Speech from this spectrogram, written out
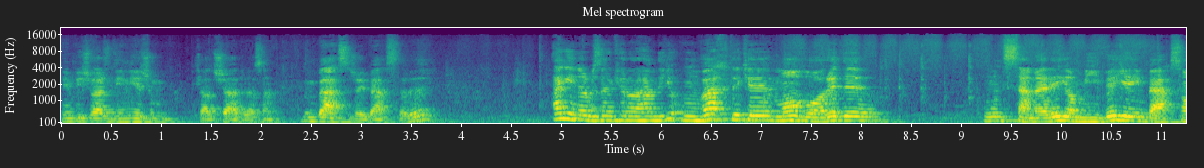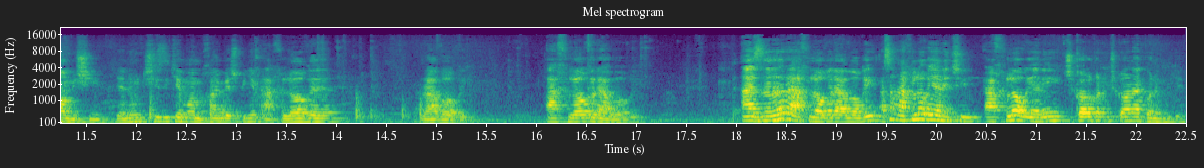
که این پیشورز دینیشون شاید شاید اصلا این بحث جای بحث داره. اگه اینا رو بزنیم کنار هم دیگه اون وقته که ما وارد اون ثمره یا میوه این بحث ها میشیم. یعنی اون چیزی که ما می‌خوایم بهش بگیم اخلاق رواقی. اخلاق رواقی. از نظر اخلاق رواقی اصلا اخلاق یعنی چی؟ اخلاق یعنی چیکار کنیم چیکار نکنیم دیگه؟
